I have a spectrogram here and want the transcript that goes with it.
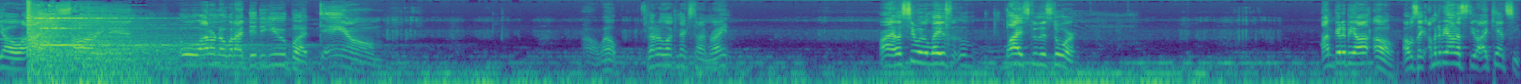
Yo, I'm sorry, man. Oh, I don't know what I did to you, but damn. Oh, well, better luck next time, right? Alright, let's see what lays, lies through this door. I'm gonna be on. Oh, I was like, I'm gonna be honest with you. I can't see.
